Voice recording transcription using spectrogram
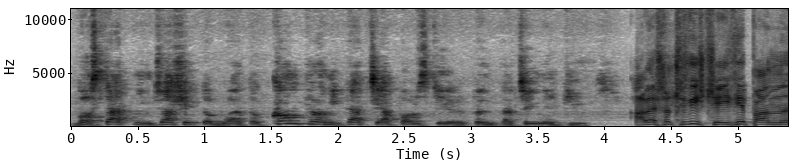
w ostatnim czasie, to była to kompromitacja polskiej reprezentacyjnej piłki. Ależ oczywiście, i wie pan, e,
